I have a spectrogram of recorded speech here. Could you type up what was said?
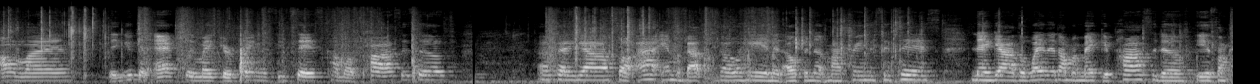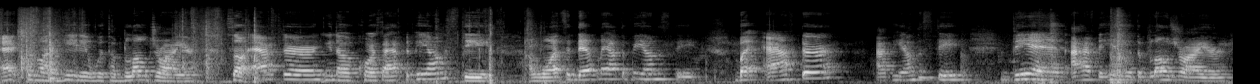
online that you can actually make your pregnancy test come up positive. Okay y'all so i am about to go ahead and open up my pregnancy test. Now y'all the way that i'm gonna make it positive is i'm actually gonna hit it with a blow dryer. So after you know of course i have to pee on the stick. I want to definitely have to pee on the stick. But after I pee on the stick. Then I have to hit it with the blow dryer.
